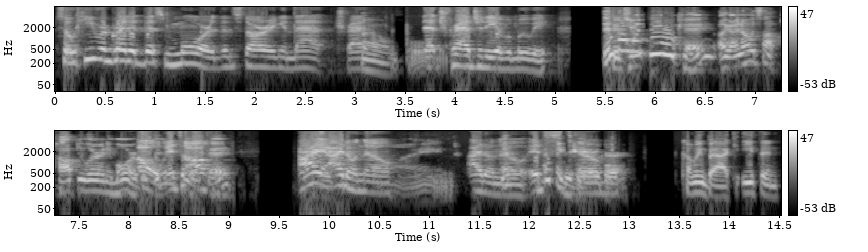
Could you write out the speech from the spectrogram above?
So he regretted this more than starring in that tra- Oh that tragedy of a movie. Did Did that you- one do okay? Like I know it's not popular anymore. But Oh, it's awful. Okay? I I don't know. Fine. I don't know. I It's think terrible. okay. Coming back, Ethan.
